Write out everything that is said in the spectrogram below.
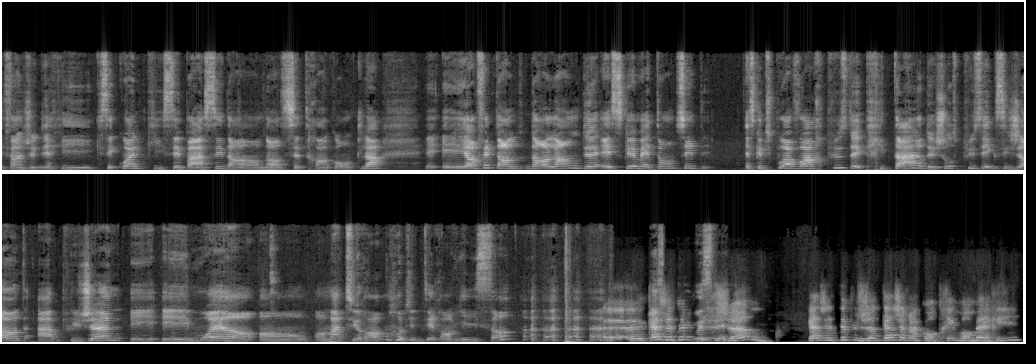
Enfin, je veux dire, qui, c'est quoi qui s'est passé dans, dans cette rencontre-là? Et, et, en fait, dans, dans l'angle de est-ce que, mettons, tu sais, est-ce que tu peux avoir plus de critères, de choses plus exigeantes à plus jeune et, et moins en, en, maturant, on lieu dire en vieillissant? Euh, quand j'étais plus jeune, quand j'étais plus jeune, quand j'ai rencontré mon mari,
